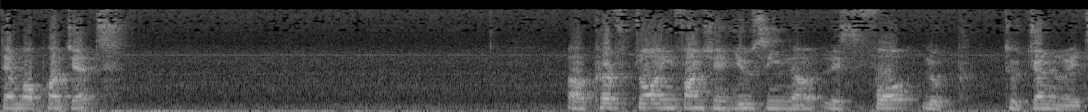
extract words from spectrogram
demo project. A curve drawing function using uh, this for loop to generate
